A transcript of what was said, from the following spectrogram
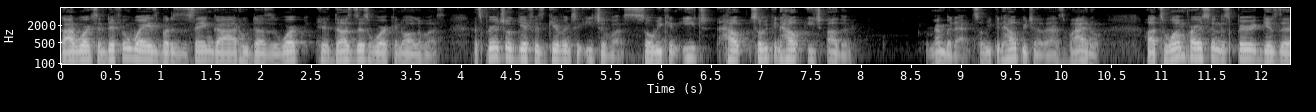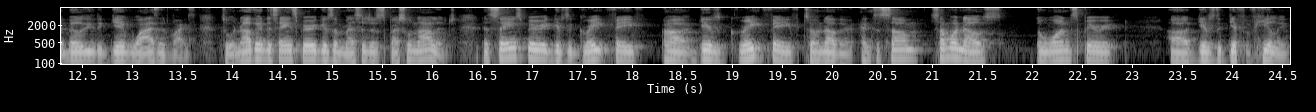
God works in different ways, but it's the same God who does work does this work in all of us. A spiritual gift is given to each of us, so we can each help so we can help each other. Remember that. So we can help each other. That's vital. Uh, to one person, the Spirit gives the ability to give wise advice. To another, the same Spirit gives a message of special knowledge. The same Spirit gives a great faith, uh, gives great faith to another, and to some someone else, the one Spirit uh, gives the gift of healing.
